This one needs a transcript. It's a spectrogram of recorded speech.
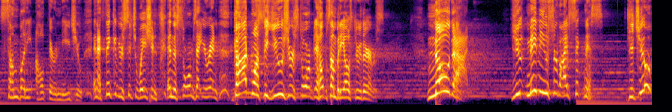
Somebody out there needs you. And I think of your situation and the storms that you're in. God wants to use your storm to help somebody else through theirs. Know that. You, maybe you survived sickness. Did you?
